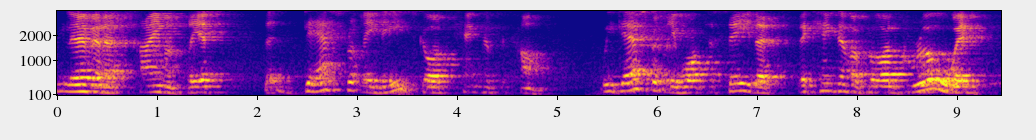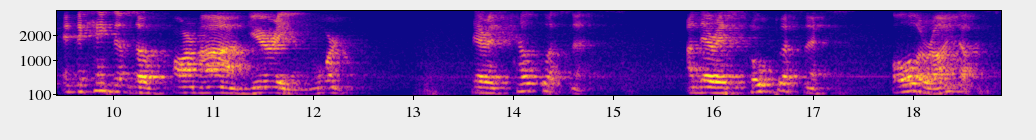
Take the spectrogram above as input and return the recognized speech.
We live in a time and place that desperately needs God's kingdom to come. We desperately want to see that the kingdom of God grow in, in the kingdoms of Armagh, Newry, and Mourne. There is helplessness and there is hopelessness all around us.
